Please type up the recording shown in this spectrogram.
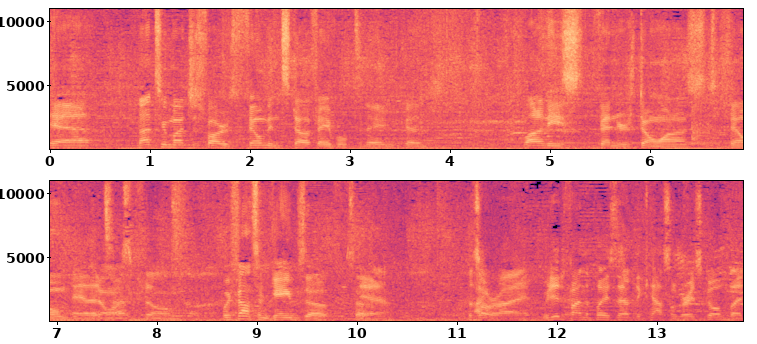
Yeah, not too much as far as filming stuff able today because a lot of these vendors don't want us to film. Yeah, they don't want us to film. We found some games though. So. Yeah. That's I- alright. We did find the place that had the Castle Grayskull, but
